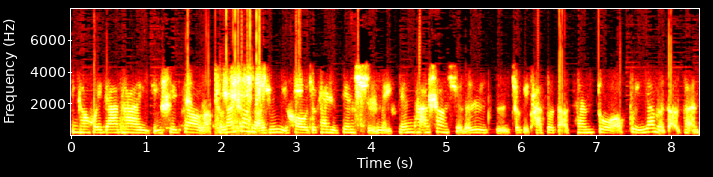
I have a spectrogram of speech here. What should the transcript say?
经常回家他已经睡觉了。从他上小学以后，就开始坚持每天他上学的日子就给他做早餐，做不一样的早餐，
